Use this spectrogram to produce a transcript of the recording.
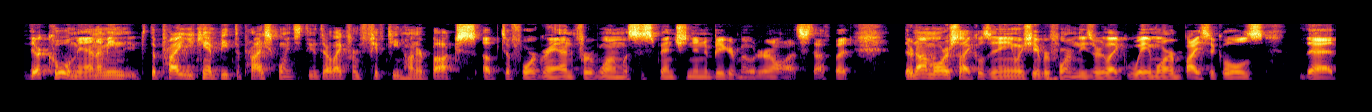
they're cool, man. I mean, the price you can't beat the price points, dude. They're like from fifteen hundred bucks up to four grand for one with suspension and a bigger motor and all that stuff. But they're not motorcycles in any way, shape, or form. These are like way more bicycles that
